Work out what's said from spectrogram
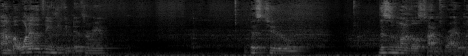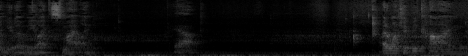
Um, but one of the things you can do for me is to. This is one of those times where I want you to be like smiling. Yeah. I want you to be kind,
